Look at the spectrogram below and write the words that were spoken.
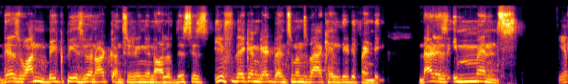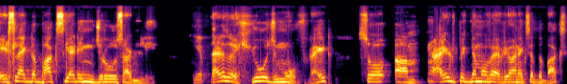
There's Mm-hmm. one big piece we are not considering in all of this is if they can get Ben Simmons back healthy defending. That is immense. Yep. It's like the Bucks getting Jrue suddenly. Yep. That is a huge move, right? So um, I would pick them over everyone except the Bucks.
